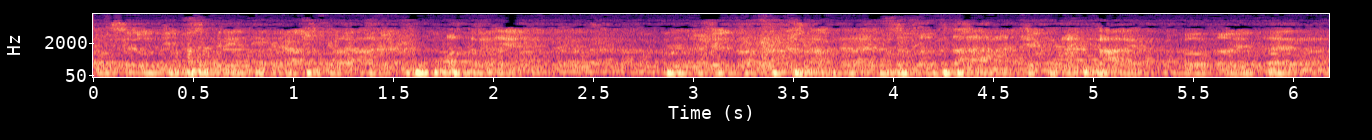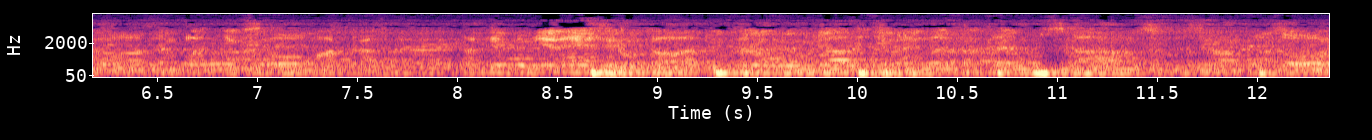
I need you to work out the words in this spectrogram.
Takhle jako byl tady ten, ten platník z toho matra, tak je poměrně široká, ale tu, kterou vy uděláte tím rendlem, tak je úzká, musíte si dát pozor,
